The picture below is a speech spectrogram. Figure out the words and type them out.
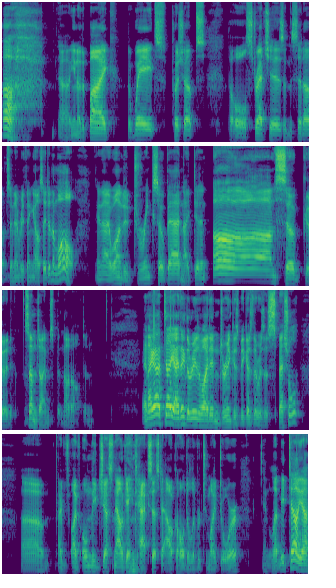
oh, uh, you know, the bike, the weights, push-ups, the whole stretches and the sit-ups and everything else. I did them all and I wanted to drink so bad and I didn't. Oh, I'm so good. Sometimes, but not often. And I gotta tell you, I think the reason why I didn't drink is because there was a special. Um, I've I've only just now gained access to alcohol delivered to my door, and let me tell you,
